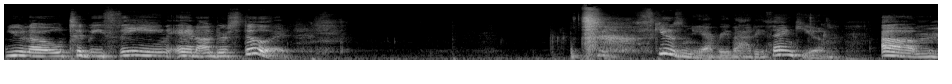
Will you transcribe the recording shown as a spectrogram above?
you know to be seen and understood. Excuse me everybody. Thank you. Um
